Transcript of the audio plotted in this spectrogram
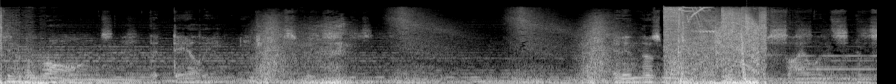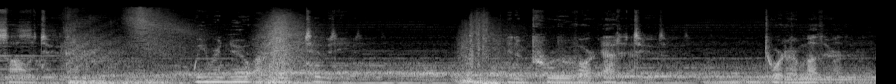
soothing the wrongs that daily each of us faces. And in those moments of silence and solitude, we renew our activity and improve our attitude toward our mother.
